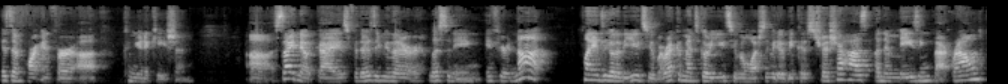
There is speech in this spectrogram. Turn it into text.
is important for uh, communication. Uh, side note, guys, for those of you that are listening, if you're not planning to go to the YouTube, I recommend to go to YouTube and watch the video because Trisha has an amazing background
